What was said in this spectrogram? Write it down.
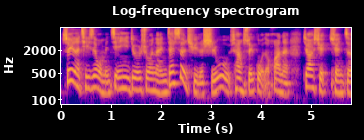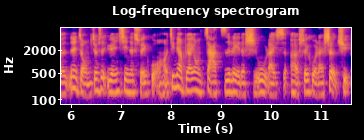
所以呢，其实我们建议就是说呢，你在摄取的食物像水果的话呢，就要选选择那种就是圆形的水果哈，尽量不要用榨汁类的食物来摄呃水果来摄取。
